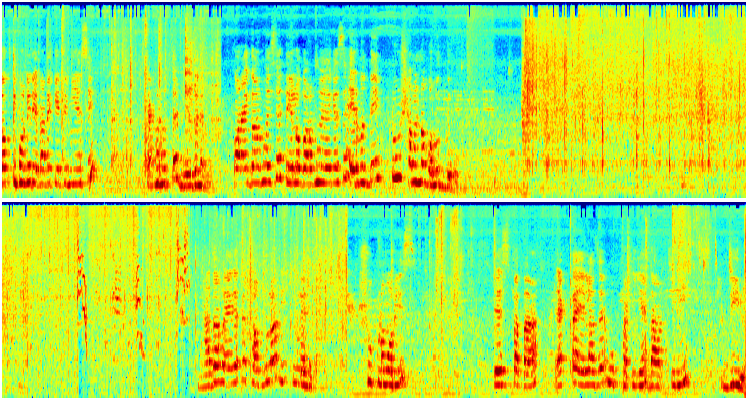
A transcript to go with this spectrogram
তক্তি পনির এভাবে কেটে নিয়েছি। এখন হচ্ছে ভেজে নেব। কড়াই গরম হয়েছে, তেলও গরম হয়ে গেছে। এর মধ্যে একটু সামান্য হলুদ দেবো। ভাজা হয়ে গেছে, সবগুলো আমি তুলে নেব। শুকনো মরিচ, তেজপাতা, একটা এলাচের মুখ ফাটিয়ে দারচিনি, জিরে।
